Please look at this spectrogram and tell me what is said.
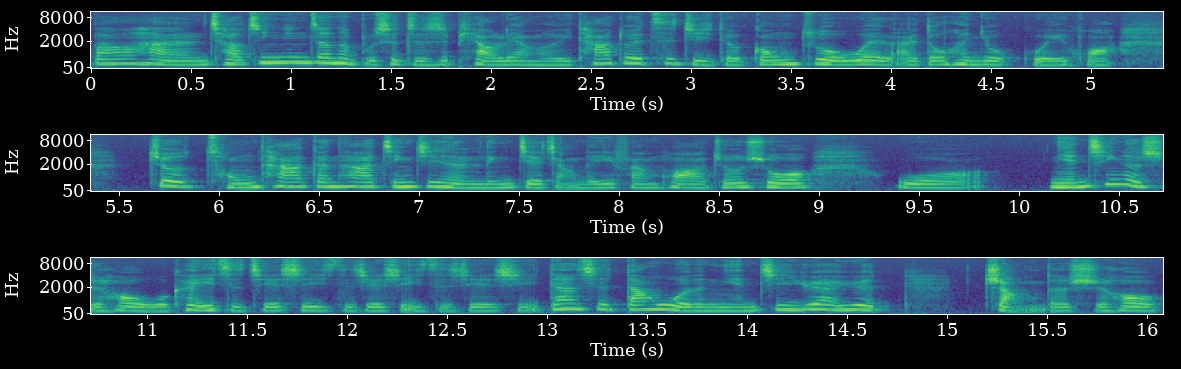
包含乔晶晶真的不是只是漂亮而已，她对自己的工作未来都很有规划。就从她跟她经纪人林姐讲的一番话，就是说我。年轻的时候，我可以一直接戏，一直接戏，一直接戏。但是当我的年纪越来越长的时候，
